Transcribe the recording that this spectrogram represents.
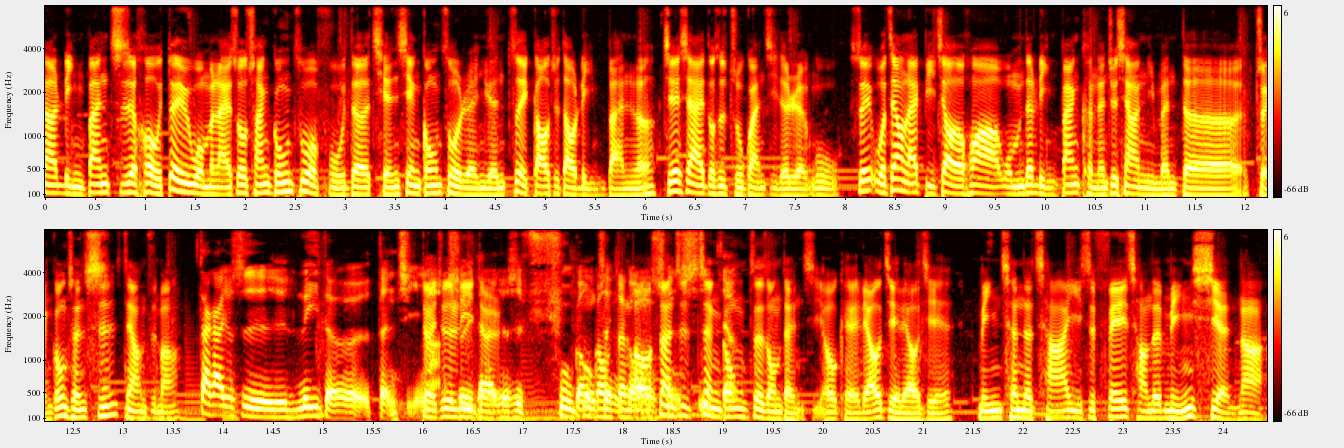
那领班之后，对于我们来说，穿工作服的前线工作人员，最高就到领班了。接下来都是主管级的人物。所以我这样来比较的话，我们的领班可能就像你们的准工程师这样子吗？大概就是 leader 等级，对，就是 leader，就是副工、正工，算是正工这种等级。OK，了解了解。名称的差异是非常的明显呐、啊，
